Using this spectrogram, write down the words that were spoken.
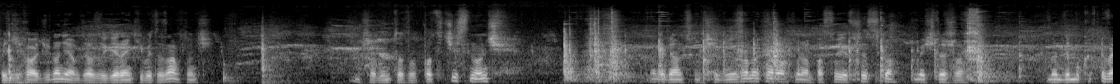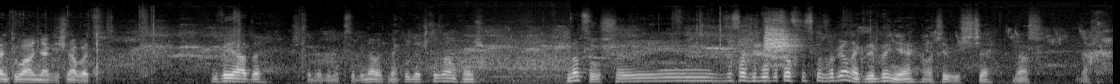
Będzie chodził. No nie wiem, teraz drugiej ręki by to zamknąć. Musiałbym to tu podcisnąć. Elegancko się zamykało, tu nam pasuje wszystko. Myślę, że będę mógł ewentualnie gdzieś nawet wyjadę, to będę mógł sobie nawet na kółdeczkę zamknąć. No cóż, yy, w zasadzie byłoby to wszystko zrobione, gdyby nie, oczywiście, nasz dach.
